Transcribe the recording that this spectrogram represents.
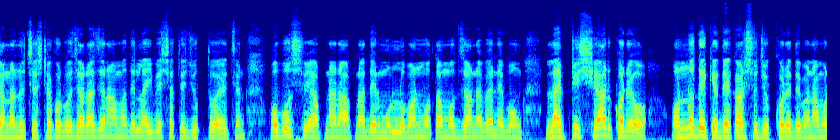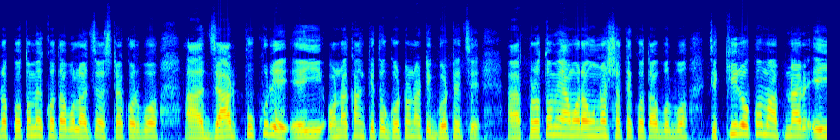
জানানোর চেষ্টা করব। যারা যারা আমাদের লাইভের সাথে যুক্ত হয়েছেন, অবশ্যই আপনারা আপনাদের মূল্যবান মতামত জানাবেন এবং লাইভটি শেয়ার করেও অন্যদেরকে দেখার সুযোগ করে দেবেন। আমরা প্রথমে কথা বলার চেষ্টা করব যার পুকুরে এই অনাকাঙ্ক্ষিত ঘটনাটি ঘটেছে। প্রথমে আমরা ওনার সাথে কথা বলব যে কি রকম আপনার এই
